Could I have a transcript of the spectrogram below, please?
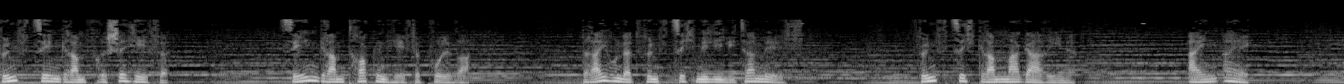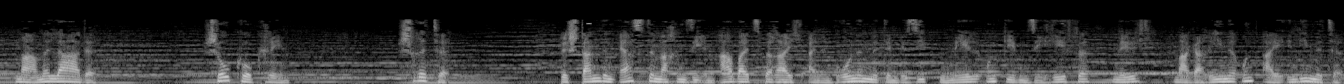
15 Gramm frische Hefe 10 Gramm Trockenhefepulver 350 Milliliter Milch 50 Gramm Margarine 1 Ei Marmelade Schokocreme Schritte Bestanden erste machen Sie im Arbeitsbereich einen Brunnen mit dem gesiebten Mehl und geben Sie Hefe, Milch, Margarine und Ei in die Mitte.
